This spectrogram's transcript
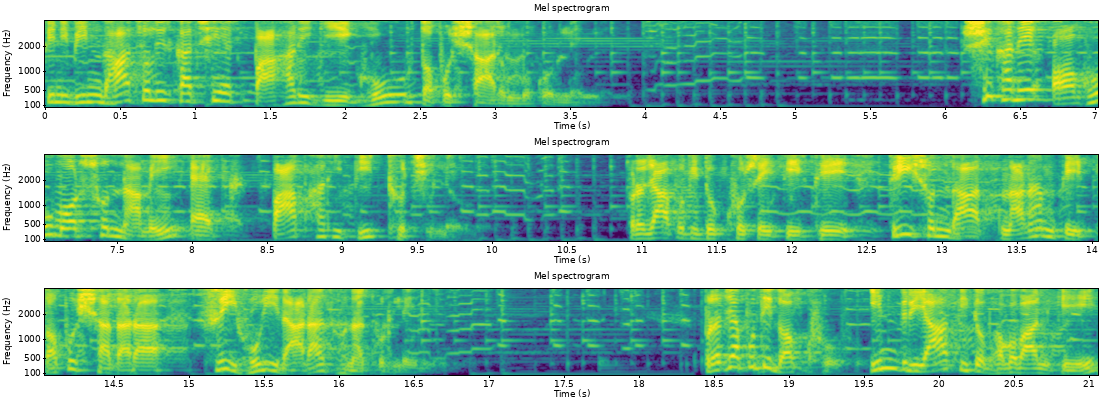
তিনি বিন্ধ্যাচলের কাছে এক পাহাড়ে গিয়ে ঘোর তপস্যা আরম্ভ করলেন। সেখানে অঘমর্ষণ নামে এক পাপহারি তীর্থ ছিল। প্রজাপতি দক্ষ সেই তীর্থে ত্রিসন্ধ্যা স্নানান্তে তপস্যা দ্বারা শ্রীহরির আরাধনা করলেন। প্রজাপতি দক্ষ, ইন্দ্রিয়াতীত ভগবানকে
